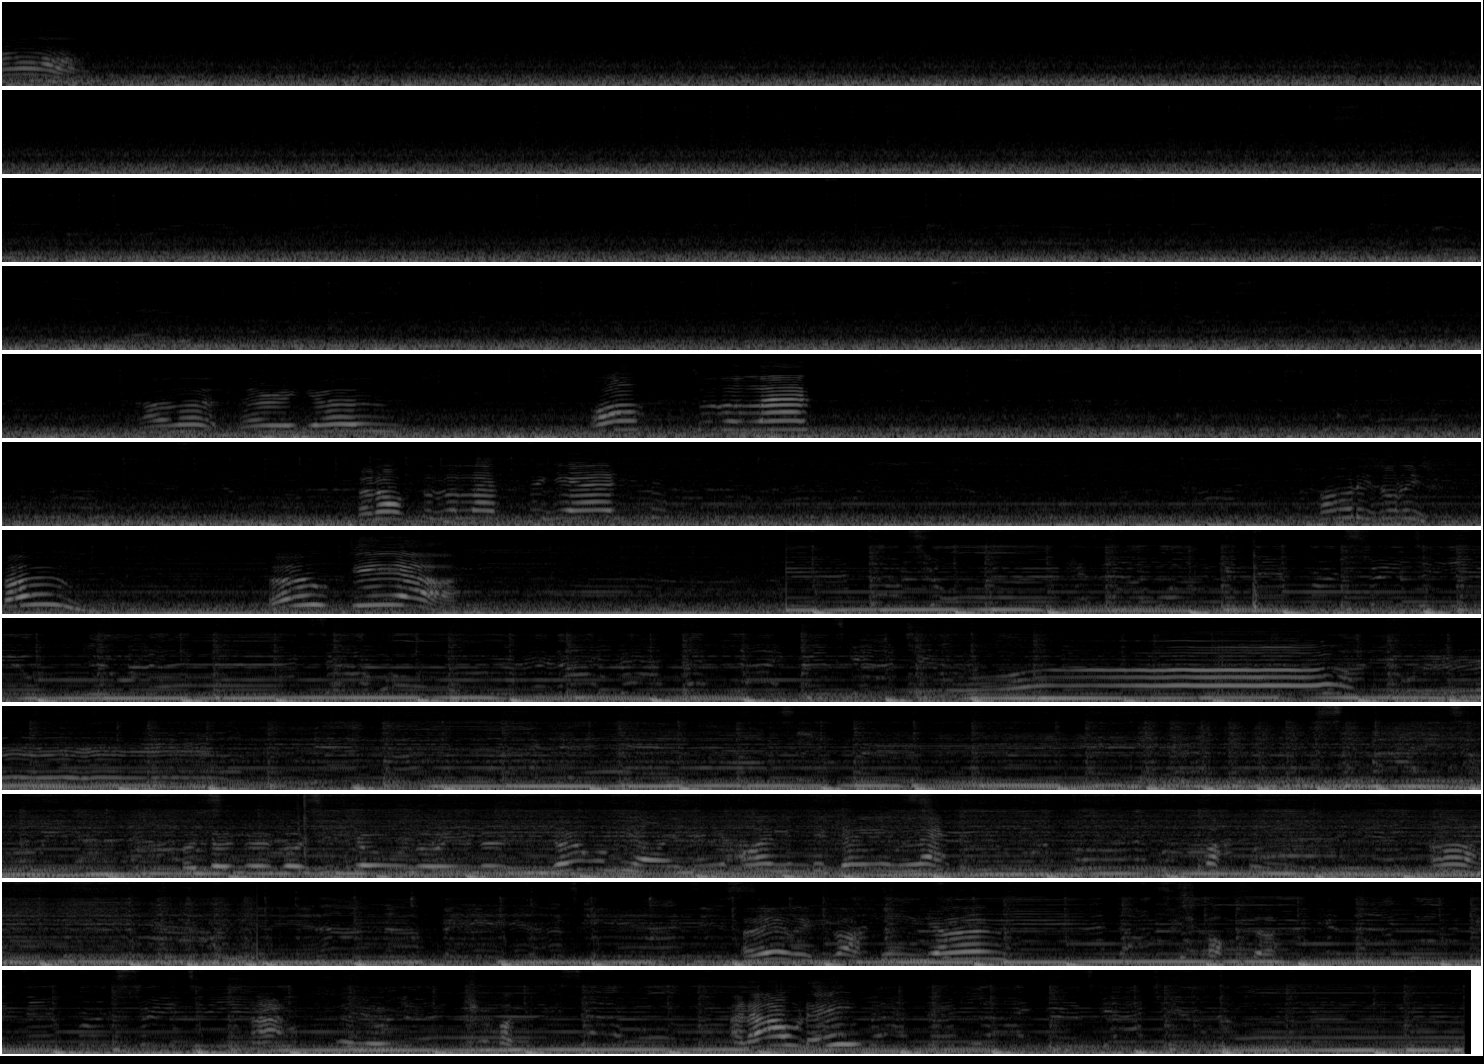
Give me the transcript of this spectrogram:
야 Oh look, there he goes. Off to the left. And off to the left again. Oh, he's on his phone. Oh dear. Don't know or no one behind me. I'm indicating left. Fucking. Oh. Oh, here we fucking go. Chopper. Absolute cunt. An Audi?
